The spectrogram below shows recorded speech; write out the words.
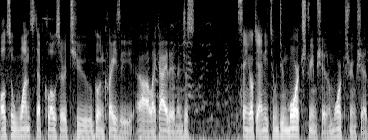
also one step closer to going crazy uh, like I did and just saying, okay, I need to do more extreme shit and more extreme shit.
